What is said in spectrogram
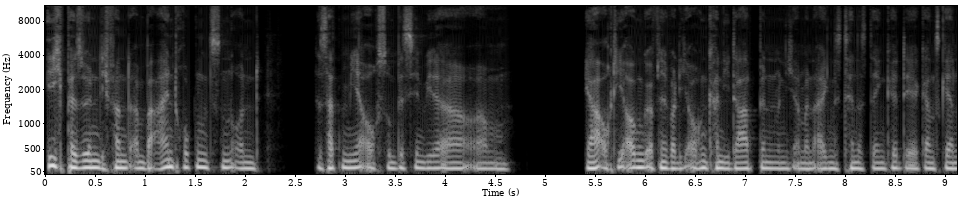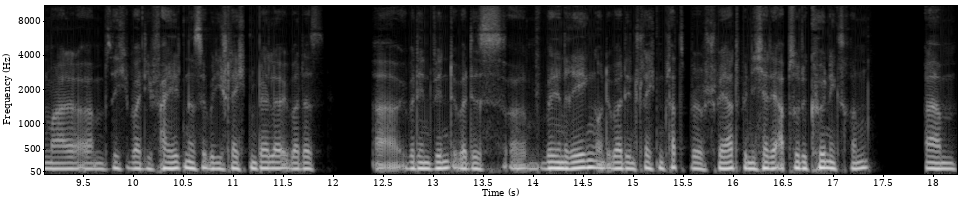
ich persönlich fand am beeindruckendsten und das hat mir auch so ein bisschen wieder, ähm, ja, auch die Augen geöffnet, weil ich auch ein Kandidat bin, wenn ich an mein eigenes Tennis denke, der ganz gern mal ähm, sich über die Verhältnisse, über die schlechten Bälle, über das, äh, über den Wind, über das, äh, über den Regen und über den schlechten Platz beschwert, bin ich ja der absolute König drin. ähm,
